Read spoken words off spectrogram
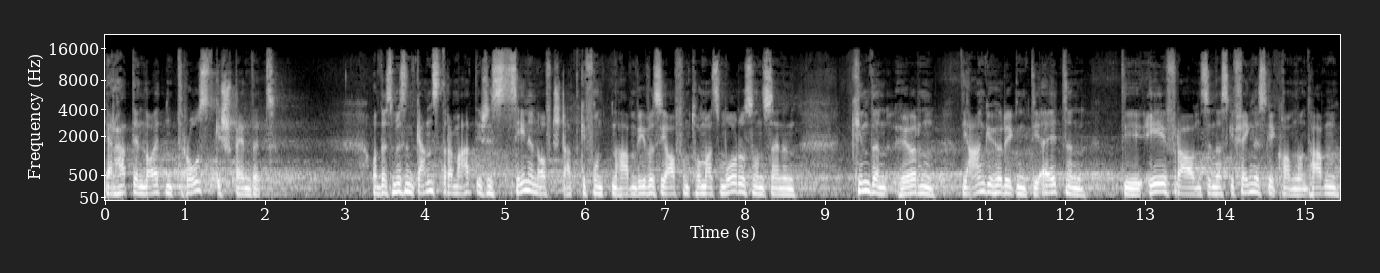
Er hat den Leuten Trost gespendet. Und es müssen ganz dramatische Szenen oft stattgefunden haben, wie wir sie auch von Thomas Morus und seinen Kindern hören. Die Angehörigen, die Eltern, die Ehefrauen sind in das Gefängnis gekommen und haben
